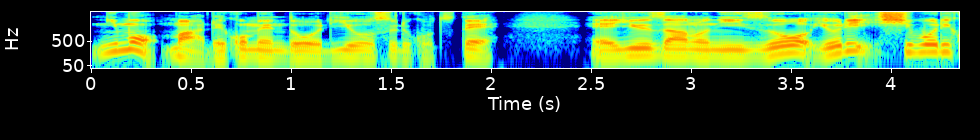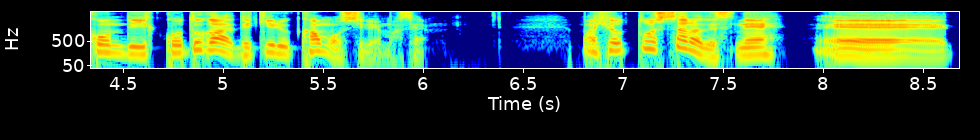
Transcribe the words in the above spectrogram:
にも、まあ、レコメンドを利用することで、ユーザーのニーズをより絞り込んでいくことができるかもしれません。まあ、ひょっとしたらですね、えー、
